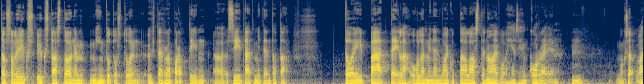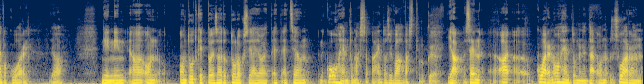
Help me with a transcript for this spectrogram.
Tuossa oli yksi, yksi taas toinen, mihin tutustuin yhteen raporttiin siitä, että miten tota, toi päätteillä oleminen vaikuttaa lasten aivoihin ja siihen koreen. Mm. Onko se aivokuori? Joo. Niin, niin on, on tutkittu ja saatu tuloksia jo, että et, et se on niin kuin ohentumassa päin tosi vahvasti. Okay. Ja sen a, kuoren ohentuminen on suoraan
